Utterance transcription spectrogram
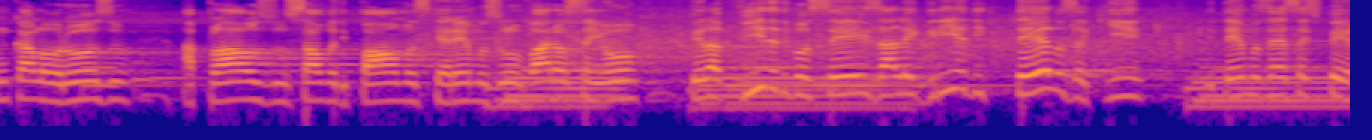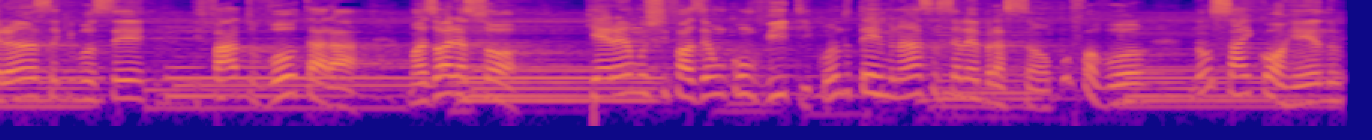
um caloroso aplauso, salva de palmas. Queremos louvar ao Senhor pela vida de vocês, a alegria de tê-los aqui e temos essa esperança que você de fato voltará. Mas olha só, queremos te fazer um convite. Quando terminar essa celebração, por favor, não sai correndo,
